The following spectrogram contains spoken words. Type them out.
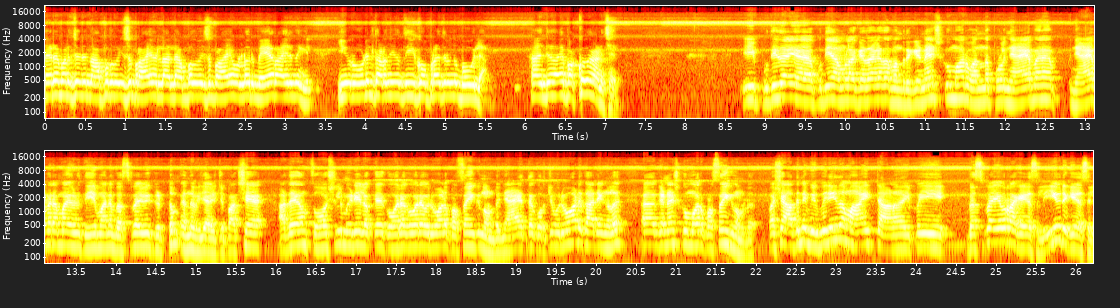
നേരെ മറിച്ച് ഒരു നാൽപ്പത് വയസ്സ് പ്രായമല്ല അല്ല അമ്പത് വയസ്സ് പ്രായമുള്ള ഒരു മേയർ ആയിരുന്നെങ്കിൽ ഈ റോഡിൽ തടഞ്ഞു നിർത്തി ഈ കോപ്പറേറ്റിലൊന്നും പോകില്ല അതിന്റെതായ പക്വത കാണിച്ചാൽ ഈ പുതിയതായി പുതിയ നമ്മളെ ഗതാഗത മന്ത്രി ഗണേഷ് കുമാർ വന്നപ്പോൾ ന്യായപര ന്യായപരമായ ഒരു തീരുമാനം ബസ് ഡ്രൈവിൽ കിട്ടും എന്ന് വിചാരിച്ചു. പക്ഷേ അദ്ദേഹം സോഷ്യൽ മീഡിയയിലൊക്കെ കോര ഒരുപാട് പ്രസംഗിക്കുന്നുണ്ട്. ന്യായത്തെക്കുറിച്ച് ഒരുപാട് കാര്യങ്ങൾ ഗണേഷ് കുമാർ പ്രസംഗിക്കുന്നുണ്ട്. പക്ഷേ അതിന് വിപരീതമായിട്ടാണ് ഇപ്പോൾ ഈ ബസ് ഡ്രൈവറുടെ കേസിൽ ഈ ഒരു കേസിൽ.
